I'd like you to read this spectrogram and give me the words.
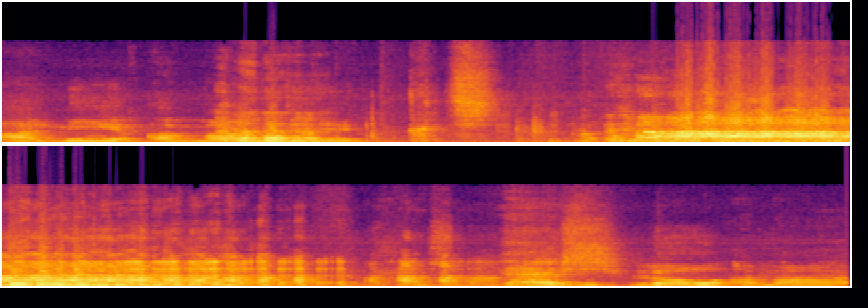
אני אמרתי, אש לא אמר,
